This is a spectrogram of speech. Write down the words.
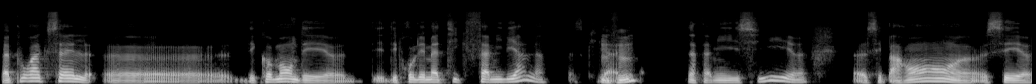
bah pour Axel des commandes, des, des, problématiques familiales, parce qu'il a mm-hmm. Sa famille ici, euh, ses parents, euh, ses, euh,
